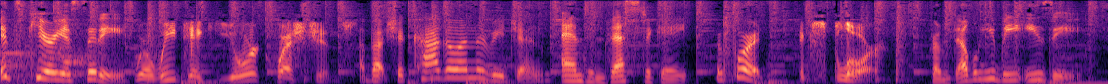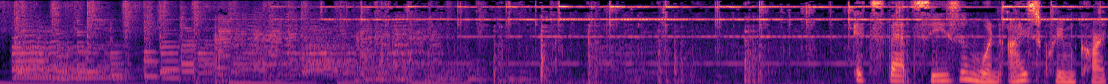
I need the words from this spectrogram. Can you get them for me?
It's Curious City, where we take your questions about Chicago and the region and investigate, report, explore. From WBEZ. It's that season when ice cream cart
